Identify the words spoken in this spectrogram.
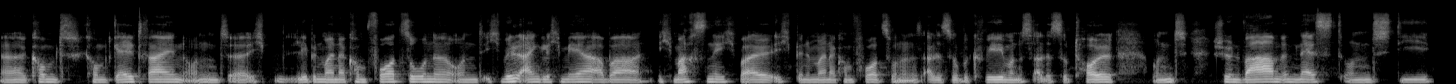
äh, kommt, kommt Geld rein und äh, ich lebe in meiner Komfortzone und ich will eigentlich mehr, aber ich mache es nicht, weil ich bin in meiner Komfortzone und ist alles so bequem und ist alles so toll und schön warm im Nest und die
